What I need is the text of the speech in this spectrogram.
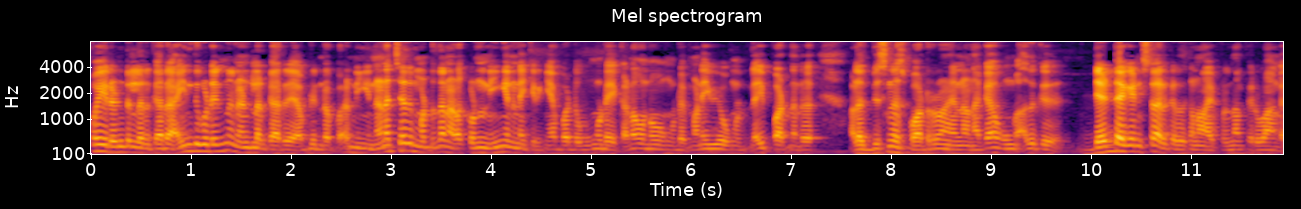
போய் ரெண்டில் இருக்காரு. ஐந்து கூட இன்னும் ரெண்டில் இருக்காரு அப்படின்றப்ப நீங்கள் நினச்சது மட்டும்தான் நடக்கணும்னு நீங்கள் நினைக்கிறீங்க. பட் உங்களுடைய கணவனோ உங்களுடைய மனைவியோ உங்களுடைய லைஃப் பார்ட்னர் அல்லது பிஸ்னஸ் பார்ட்னரோ என்னன்னாக்கா உங்கள் அதுக்கு டெட் அகேன்ஸ்டாக இருக்கிறதுக்கான வாய்ப்புகள் தான் பெறுவாங்க.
